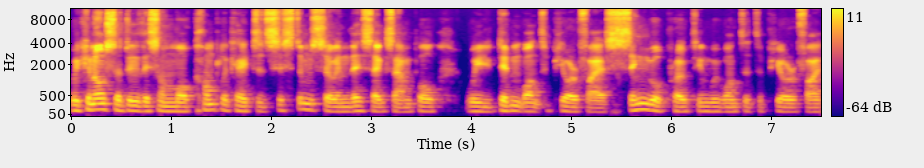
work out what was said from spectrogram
We can also do this on more complicated systems. So in this example, we didn't want to purify a single protein. We wanted to purify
